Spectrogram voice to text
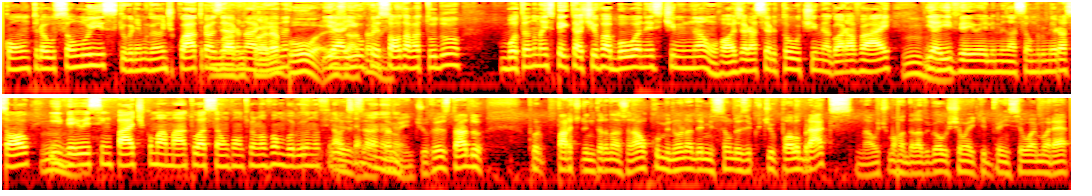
contra o São Luís, que o Grêmio ganhou de 4 a 0 na arena. Boa, e exatamente. aí o pessoal tava tudo botando uma expectativa boa nesse time. Não, o Roger acertou o time, agora vai. Uhum. E aí veio a eliminação pro Mirassol uhum. e veio esse empate com uma má atuação contra o Novo Hamburgo no final Exatamente. de semana. Né? Exatamente. O resultado por parte do Internacional culminou na demissão do executivo Paulo Brax. Na última rodada do Gauchão, a equipe venceu o Aimoré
